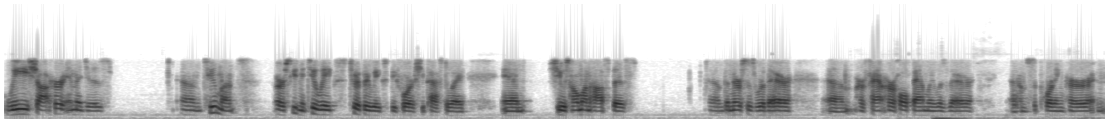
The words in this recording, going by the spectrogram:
We shot her images um, two months, or excuse me, two weeks, two or three weeks before she passed away, and she was home on hospice. Um, the nurses were there. Um, her fa- her whole family was there, um, supporting her, and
